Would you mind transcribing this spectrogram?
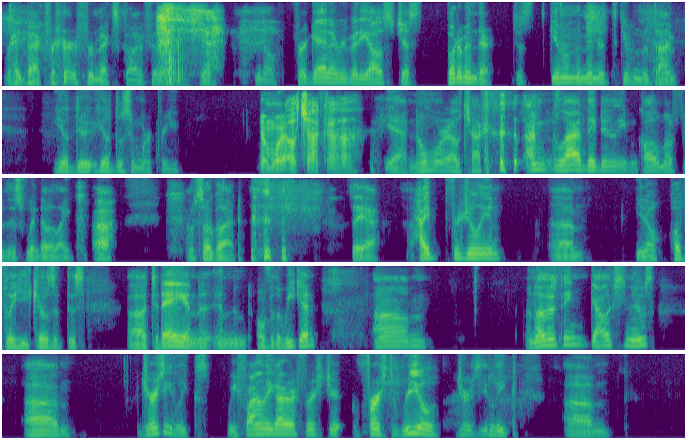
right back for for Mexico. I feel like, yeah, you know, forget everybody else. Just put him in there. Just give him the minutes, give him the time. He'll do he'll do some work for you. No more El Chaca, huh? Yeah, no more El Chaca. I'm glad they didn't even call him up for this window. Like, ah, I'm so glad. so yeah, hype for Julian. Um, you know, hopefully he kills it this uh today and and over the weekend. Um, another thing, Galaxy news. Um, jersey leaks. We finally got our first jer- first real jersey leak. Um,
